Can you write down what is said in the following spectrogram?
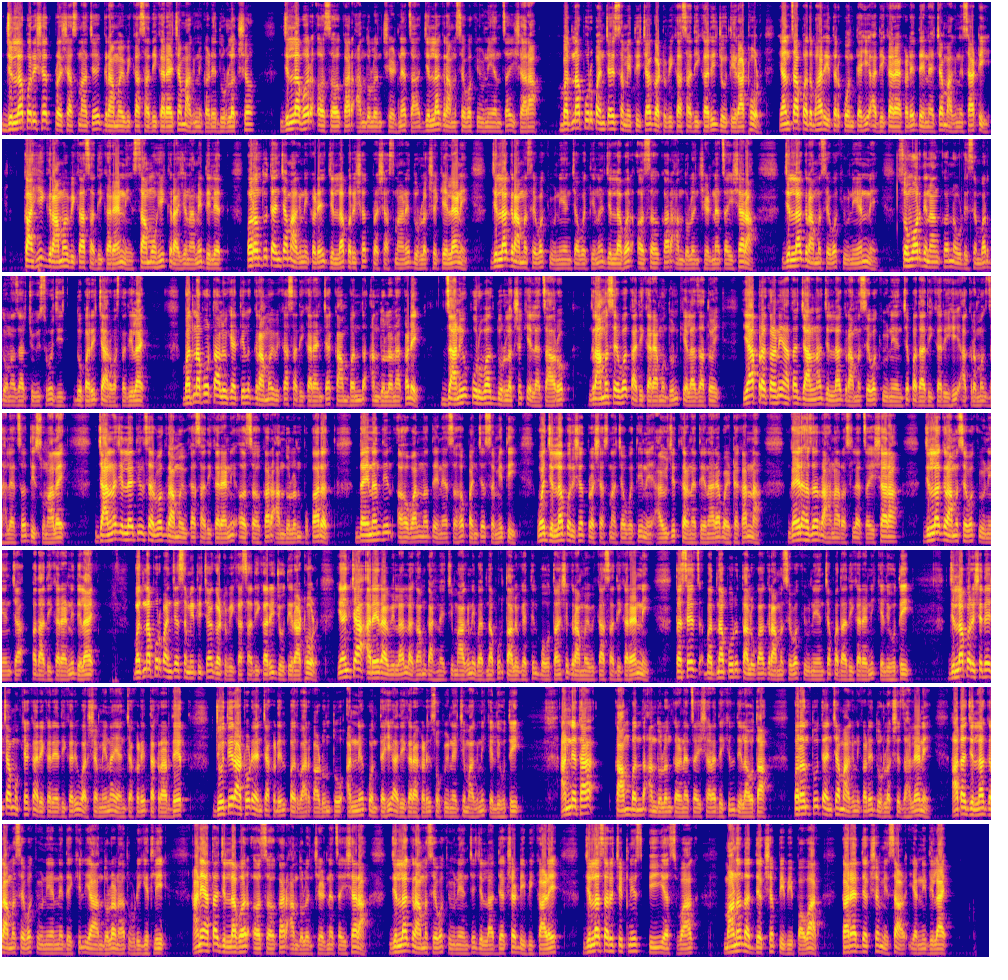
जिल्हा परिषद प्रशासनाचे ग्रामविकास अधिकाऱ्याच्या मागणीकडे दुर्लक्ष. जिल्हाभर असहकार आंदोलन छेडण्याचा जिल्हा ग्रामसेवक युनियनचा इशारा. बदनापूर पंचायत समितीच्या गटविकास अधिकारी ज्योती राठोड यांचा पदभार इतर कोणत्याही अधिकाऱ्याकडे देण्याच्या मागणीसाठी काही ग्रामविकास अधिकाऱ्यांनी सामूहिक राजीनामे दिलेत. परंतु त्यांच्या मागणीकडे जिल्हा परिषद प्रशासनाने दुर्लक्ष केल्याने जिल्हा ग्रामसेवक युनियनच्या वतीनं जिल्हाभर असहकार आंदोलन छेडण्याचा इशारा जिल्हा ग्रामसेवक युनियनने सोमवार दिनांक नऊ डिसेंबर दोन हजार चोवीस रोजी दुपारी चार वाजता दिलाय. बदनापूर तालुक्यातील ग्रामविकास अधिकाऱ्यांच्या काम बंद आंदोलनाकडे जाणीवपूर्वक दुर्लक्ष केल्याचा आरोप ग्रामसेवक अधिकाऱ्यामधून केला जातोय. या प्रकरणी आता जालना जिल्हा ग्रामसेवक युनियनचे पदाधिकारीही आक्रमक झाल्याचं दिसून आलंय. जालना जिल्ह्यातील सर्व ग्रामविकास अधिकाऱ्यांनी असहकार आंदोलन पुकारत दैनंदिन अहवाल न देण्यासह पंचायत समिती व जिल्हा परिषद प्रशासनाच्या वतीने आयोजित करण्यात येणाऱ्या बैठकांना गैरहजर राहणार असल्याचा इशारा जिल्हा ग्रामसेवक युनियनच्या पदाधिकाऱ्यांनी दिलाय. बदनापूर पंचायत समितीच्या गट विकास अधिकारी ज्योती राठोड यांच्या अरेरावीला लगाम घालण्याची मागणी बदनापूर तालुक्यातील बहुतांश ग्रामविकास अधिकाऱ्यांनी तसेच बदनापूर तालुका ग्रामसेवक युनियनच्या पदाधिकाऱ्यांनी केली होती. जिल्हा परिषदेच्या मुख्य कार्यकारी अधिकारी वर्षा मीना यांच्याकडे तक्रार देत ज्योती राठोड यांच्याकडील पदभार काढून तो अन्य कोणत्याही अधिकाऱ्याकडे सोपविण्याची मागणी केली होती. अन्यथा काम बंद आंदोलन करण्याचा इशारा देखील दिला होता. परंतु त्यांच्या मागणीकडे दुर्लक्ष झाल्याने आता जिल्हा ग्रामसेवक युनियनने देखील या आंदोलनात उडी घेतली. आणि आता जिल्हाभर असहकार आंदोलन छेडण्याचा इशारा जिल्हा ग्रामसेवक युनियनचे जिल्हाध्यक्ष डी बी काळे जिल्हा सरचिटणीस पी एस वाघ मानद अध्यक्ष पी बी पवार कार्याध्यक्ष मिसाळ यांनी दिलाय.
